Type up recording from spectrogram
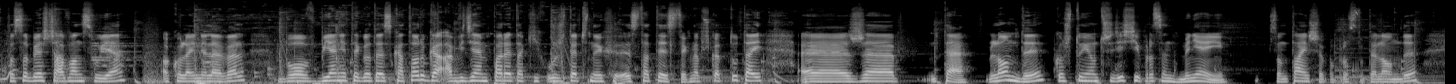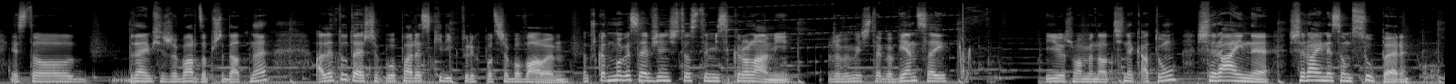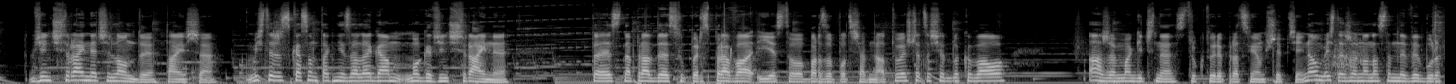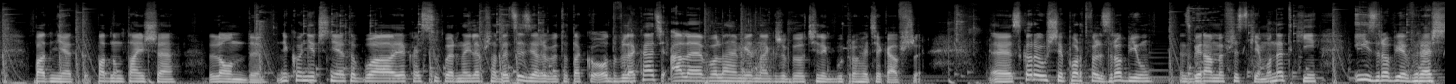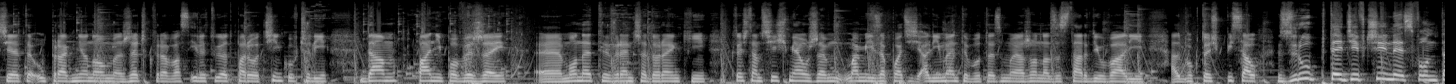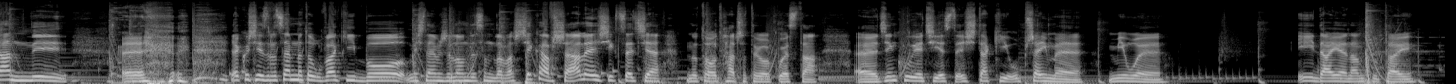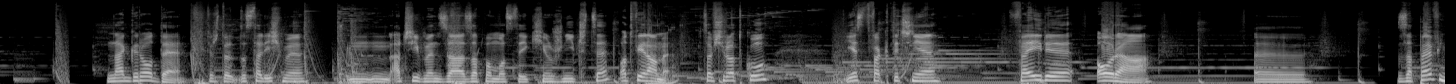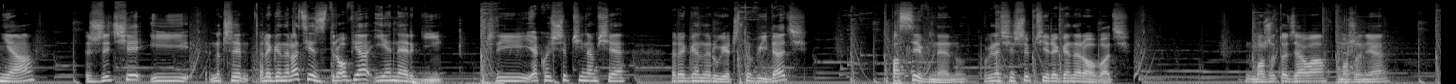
To sobie jeszcze awansuję o kolejny level, bo wbijanie tego to jest katorga, a widziałem parę takich użytecznych e, statystyk. Na przykład tutaj, e, że te lądy kosztują 30% mniej. Są tańsze po prostu te lądy. Jest to, wydaje mi się, że bardzo przydatne. Ale tutaj jeszcze było parę skilli, których potrzebowałem. Na przykład mogę sobie wziąć to z tymi scrollami, żeby mieć tego więcej. I już mamy na odcinek, a tu? Shriny! Shriny są super! Wziąć shriny czy lądy tańsze? Myślę, że z kasą tak nie zalegam, mogę wziąć shriny. To jest naprawdę super sprawa i jest to bardzo potrzebne. A tu jeszcze coś się odblokowało? A, że magiczne struktury pracują szybciej. No, myślę, że na następny wybór padnie, padną tańsze lądy. Niekoniecznie to była jakaś super najlepsza decyzja, żeby to tak odwlekać, ale wolałem jednak, żeby odcinek był trochę ciekawszy. E, Skoro już się portfel zrobił, zbieramy wszystkie monetki i zrobię wreszcie tę upragnioną rzecz, która was irytuje od paru odcinków, czyli dam pani powyżej e, monety wręczę do ręki. Ktoś tam się śmiał, że mam jej zapłacić alimenty, bo to jest moja żona ze Stardew Valley, albo ktoś pisał zrób tę dziewczynę z fontanny. E, jakoś nie zwracałem na to uwagi, bo myślałem, że lądy są dla was ciekawsze, ale jeśli chcecie, no to odhaczę tego questa. E, dziękuję ci, jesteś taki uprzejmy, miły. I daje nam tutaj nagrodę. Też do, dostaliśmy mm, achievement za, za pomoc tej księżniczce. Otwieramy. Co w środku? Jest faktycznie Fairy Ora. Yy, zapewnia życie i. Znaczy, regenerację zdrowia i energii. Czyli jakoś szybciej nam się regeneruje. Czy to widać? Pasywne, no. Powinno się szybciej regenerować. Może to działa, może nie.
